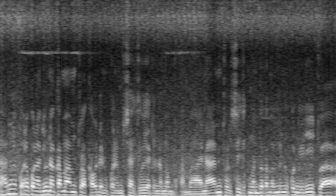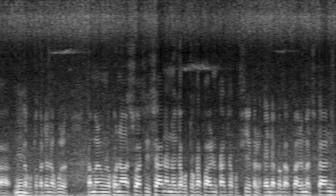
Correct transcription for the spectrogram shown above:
Ah, mimi kwa nilikuwa najiona kama mtu wa kawaida, nilikuwa nimeshazoea tena mambo kama na mtu siwezi kumwambia kama mimi niko niliitwa. ah, ah, Naweza kutoka tena kule, kama unakuwa na wasiwasi sana, naweza kutoka pale nikaanza kufika, nikaenda mpaka pale maskani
